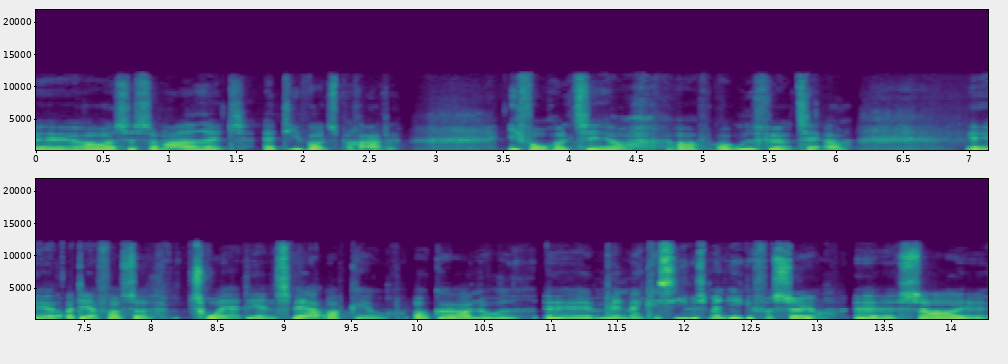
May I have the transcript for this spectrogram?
øh, og også så meget, at, at de er voldsparate i forhold til at, at, at udføre terror. Øh, og derfor så tror jeg, at det er en svær opgave at gøre noget. Øh, men man kan sige, at hvis man ikke forsøger, øh, så, øh,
